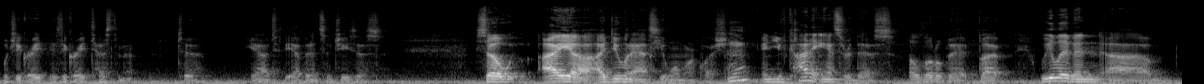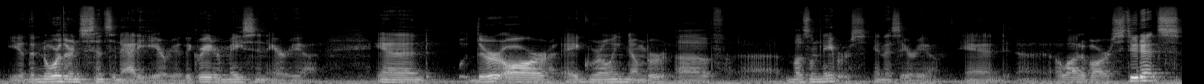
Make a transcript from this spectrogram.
which is a great is a great testament to yeah to the evidence of Jesus. So I uh, I do want to ask you one more question, Mhm. and you've kind of answered this a little bit, but we live in um, you know, the northern Cincinnati area, the greater Mason area, and there are a growing number of uh, Muslim neighbors in this area, and uh, a lot of our students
